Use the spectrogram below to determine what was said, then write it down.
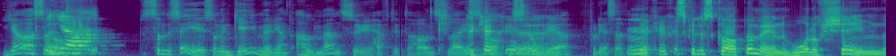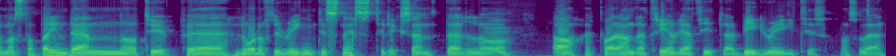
Ja, alltså, Ja, som du säger, som en gamer rent allmänt så är det ju häftigt att ha en slice kanske- av historia på det sättet. Mm. Jag kanske skulle skapa mig en Wall of Shame där man stoppar in den och typ eh, Lord of the Ring till SNES till exempel och Mm. ja, ett par andra trevliga titlar. Big Rig och sådär.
